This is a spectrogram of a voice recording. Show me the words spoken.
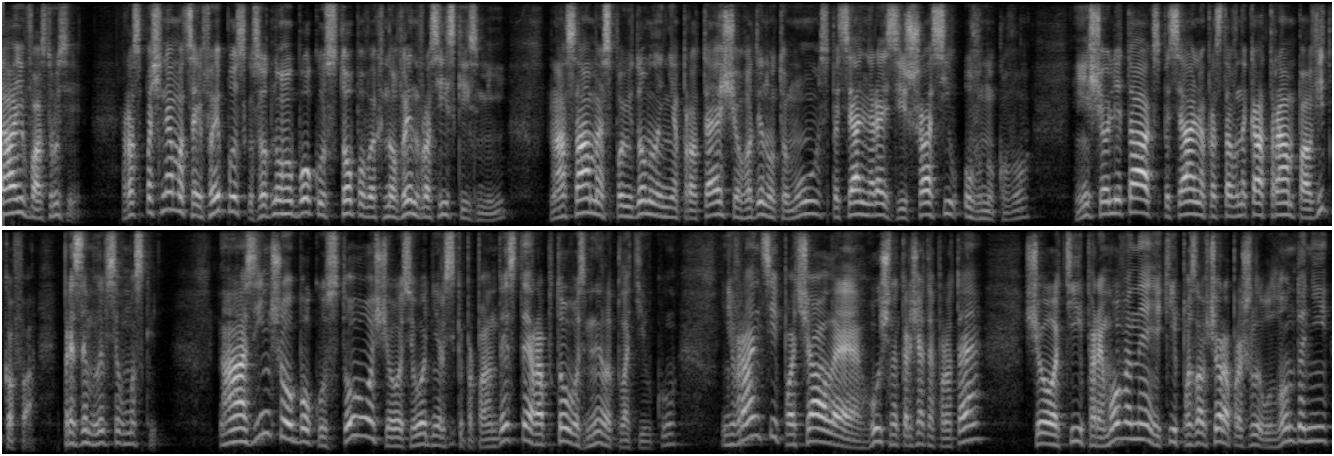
Вітаю вас, друзі! Розпочнемо цей випуск з одного боку з топових новин в російських ЗМІ, а саме з повідомлення про те, що годину тому спеціальний рейс зі США сів у Внуково, і що літак спеціального представника Трампа Віткофа приземлився в Москві. А з іншого боку, з того, що сьогодні російські пропагандисти раптово змінили платівку і вранці почали гучно кричати про те, що ті перемовини, які позавчора пройшли у Лондоні,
